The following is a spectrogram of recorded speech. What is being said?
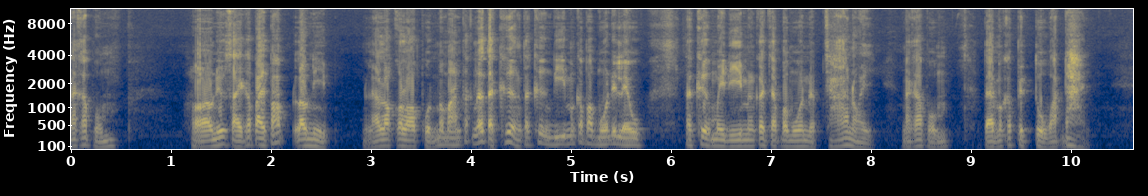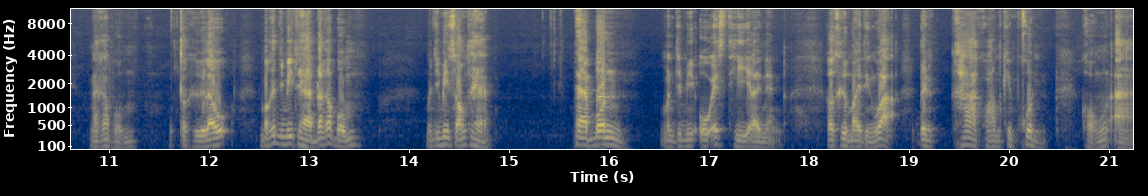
นะครับ ผมพอเรานิ้วใส่เข้าไปปั๊บเราหนีบ แล้วเราก็รอผลประมาณสักแล้วแต่เครื่องถ้าเครื่องดีมันก็ประมวลได้เร็ว ถ้าเครื่องไม่ดีมันก็จะประมวลแบบช้าหน่อยนะครับผม แต่มันก็เป็นตัววัดได้นะครับผม ก็คือแล้วมันก็จะมีแถบนะครับผม มันจะมีสองแถบ แถบบนมันจะมี OST อะไรเนี่ย ก็คือหมายถึงว่าเป็นค่าความเข้มข้นของอ่า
